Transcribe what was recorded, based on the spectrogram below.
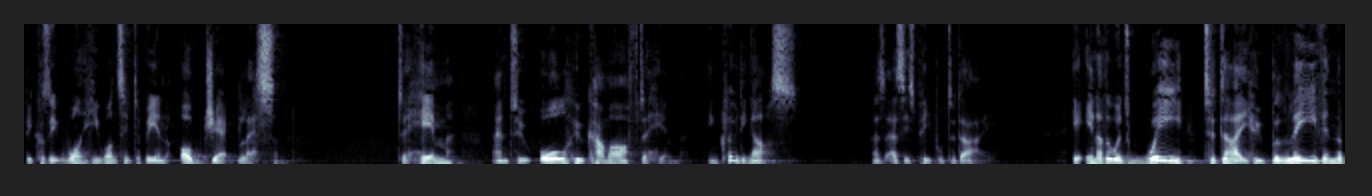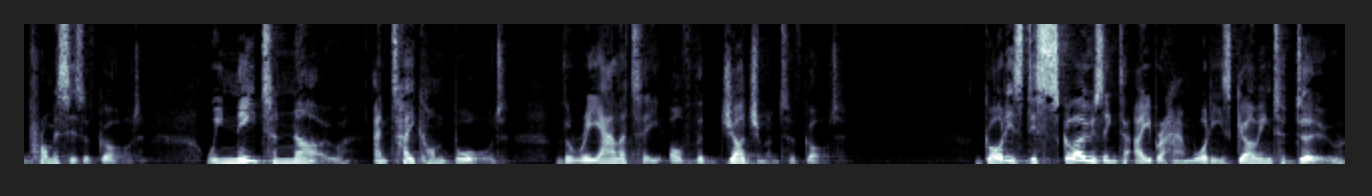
because it, he wants it to be an object lesson to him and to all who come after him, including us as, as his people today. In other words, we today who believe in the promises of God, we need to know and take on board the reality of the judgment of God. God is disclosing to Abraham what he's going to do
